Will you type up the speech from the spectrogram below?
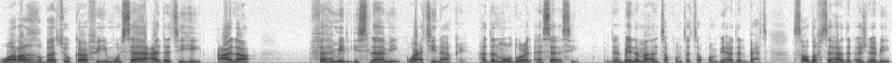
ورغبتك في مساعدته على فهم الإسلام واعتناقه. هذا الموضوع الأساسي. إذا بينما أنت قمت تقوم بهذا البحث صادفت هذا الأجنبي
